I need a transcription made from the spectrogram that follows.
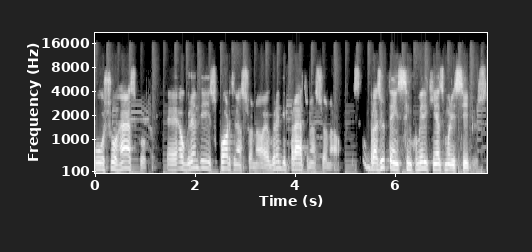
o churrasco é, é o grande esporte nacional, é o grande prato nacional. O Brasil tem 5.500 municípios.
